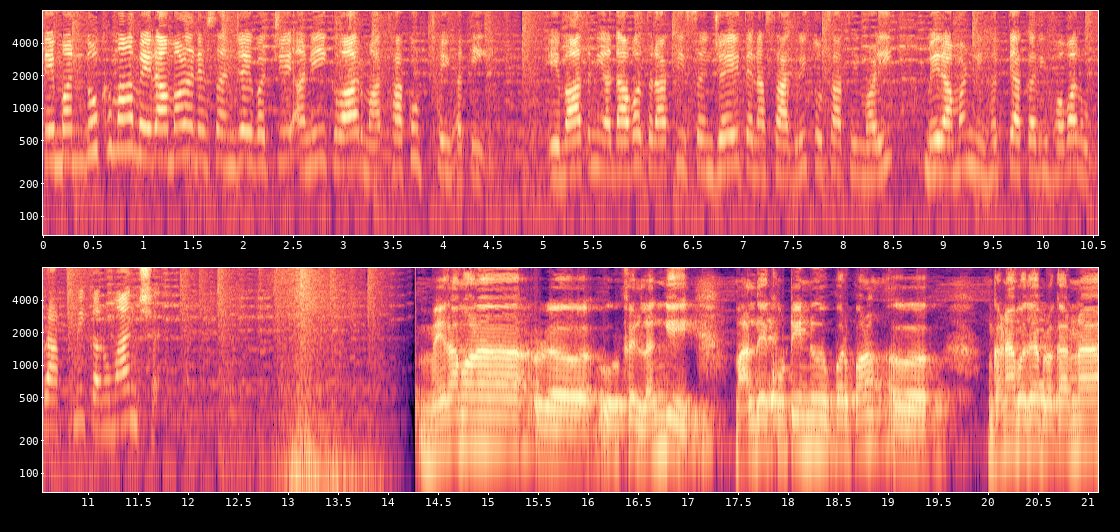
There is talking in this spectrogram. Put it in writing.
તે મનદુખમાં મેરામણ અને સંજય વચ્ચે અનેકવાર માથાકૂટ થઈ હતી. એ વાતની અદાવત રાખી સંજયે તેના સાગરીતો સાથે મળી મેરામણની હત્યા કરી હોવાનું પ્રાથમિક અનુમાન છે. મેરામણ ઉર્ફે લંગી, માલદે ખૂંટીની ઉપર પણ ઘણા બધા પ્રકારના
